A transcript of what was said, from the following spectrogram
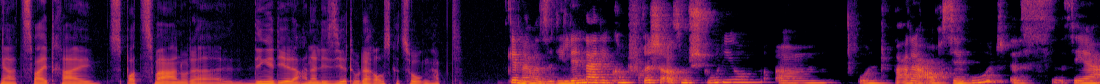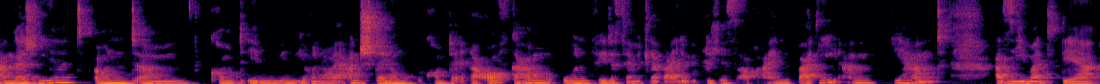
ja, zwei, drei Spots waren oder Dinge, die ihr da analysiert oder rausgezogen habt? Genau, also die Linda, die kommt frisch aus dem Studium ähm, und war da auch sehr gut, ist sehr engagiert und ähm, kommt eben in ihre neue Anstellung, bekommt da ihre Aufgaben und wie das ja mittlerweile üblich ist, auch einen Buddy an die Hand. Also jemand, der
